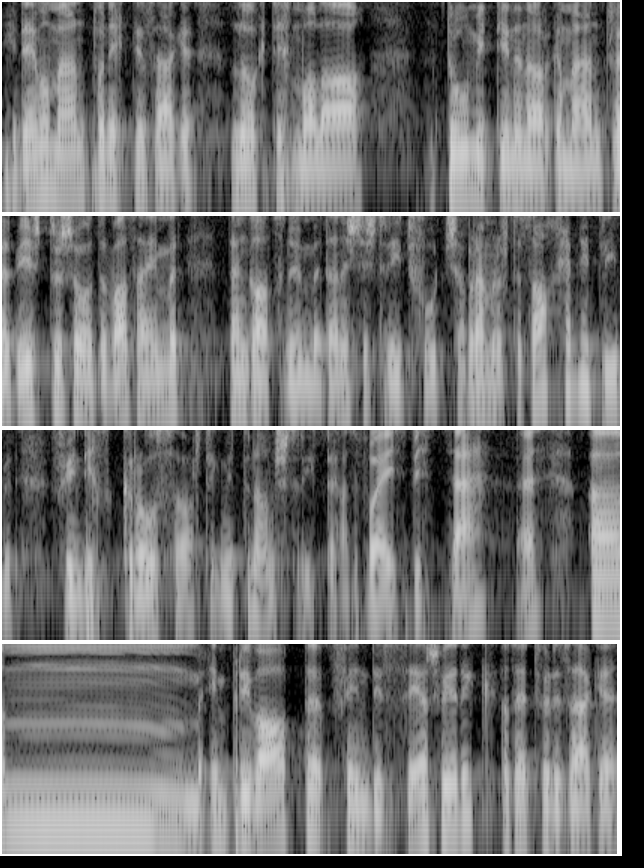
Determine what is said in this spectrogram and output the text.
In dem Moment, wo ich dir sage, schau dich mal an, du mit deinen Argumenten, wer bist du schon oder was auch immer, dann geht es nicht mehr, dann ist der Streit futsch. Aber wenn wir auf der Sachebene bleiben, finde ich es grossartig, miteinander zu streiten. Also von 1 bis 10? Was? Ähm, Im Privaten finde ich es sehr schwierig. Also dort würde ich sagen,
